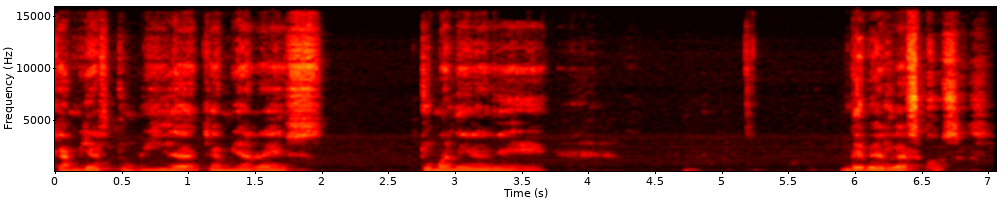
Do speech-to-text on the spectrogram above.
cambiar tu vida, cambiar tu manera de, de ver las cosas.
